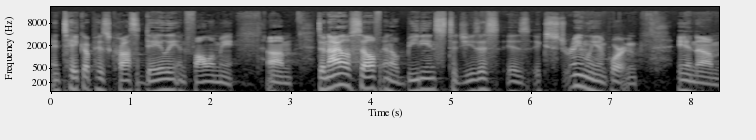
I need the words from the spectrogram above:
and take up his cross daily and follow me. Um, denial of self and obedience to Jesus is extremely important in, um,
